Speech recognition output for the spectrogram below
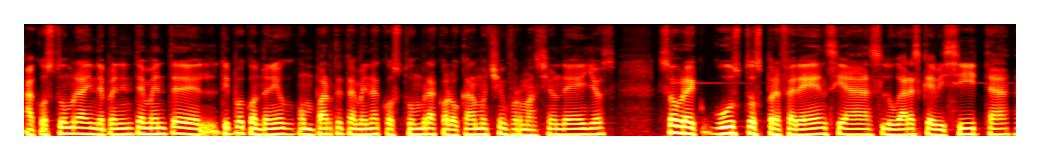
acostumbra independientemente del tipo de contenido que comparte, también acostumbra a colocar mucha información de ellos sobre gustos, preferencias, lugares que visita,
